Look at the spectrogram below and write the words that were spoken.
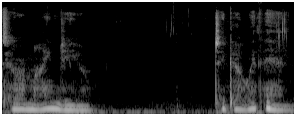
to remind you to go within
